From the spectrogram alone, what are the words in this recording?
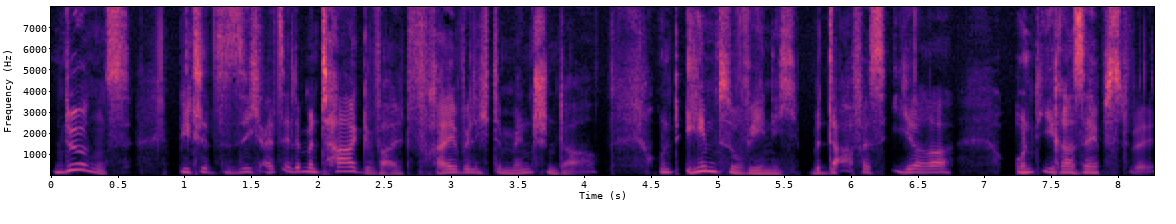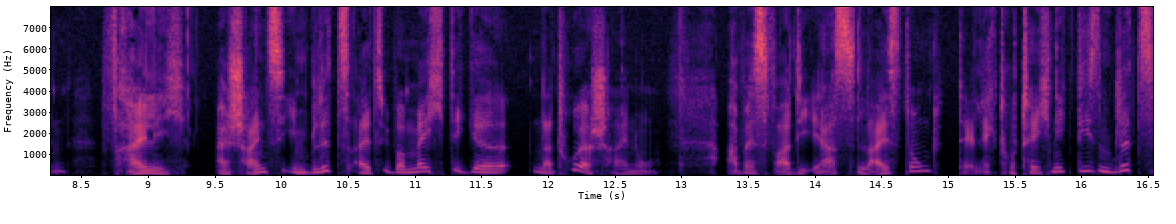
Nirgends bietet sie sich als Elementargewalt freiwillig dem Menschen dar. Und ebenso wenig bedarf es ihrer und ihrer Selbstwillen. Freilich erscheint sie im Blitz als übermächtige Naturerscheinung. Aber es war die erste Leistung der Elektrotechnik, diesen Blitz,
